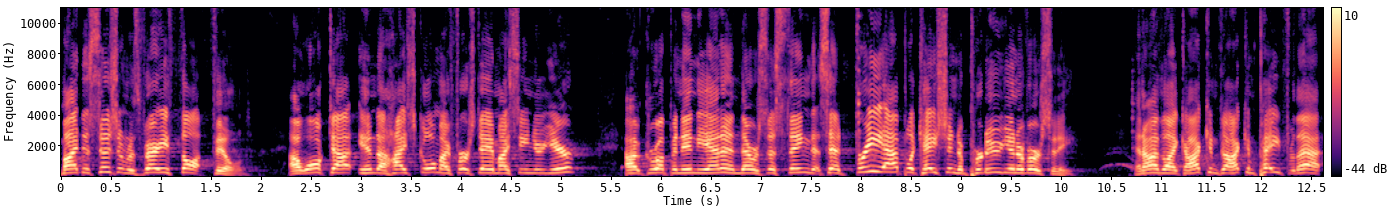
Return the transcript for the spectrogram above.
My decision was very thought filled. I walked out into high school my first day of my senior year. I grew up in Indiana, and there was this thing that said free application to Purdue University. And I'm like, I can, I can pay for that.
